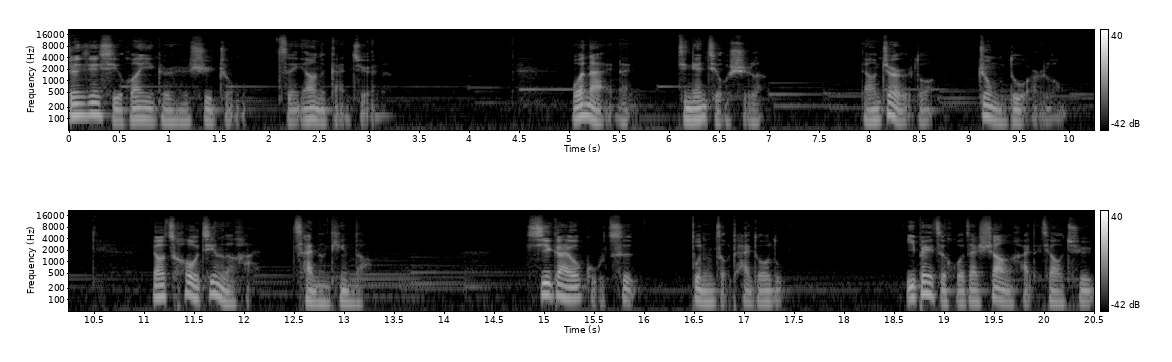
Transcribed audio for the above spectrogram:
真心喜欢一个人是种怎样的感觉呢？我奶奶今年九十了，两只耳朵重度耳聋，要凑近了喊才能听到。膝盖有骨刺，不能走太多路。一辈子活在上海的郊区，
